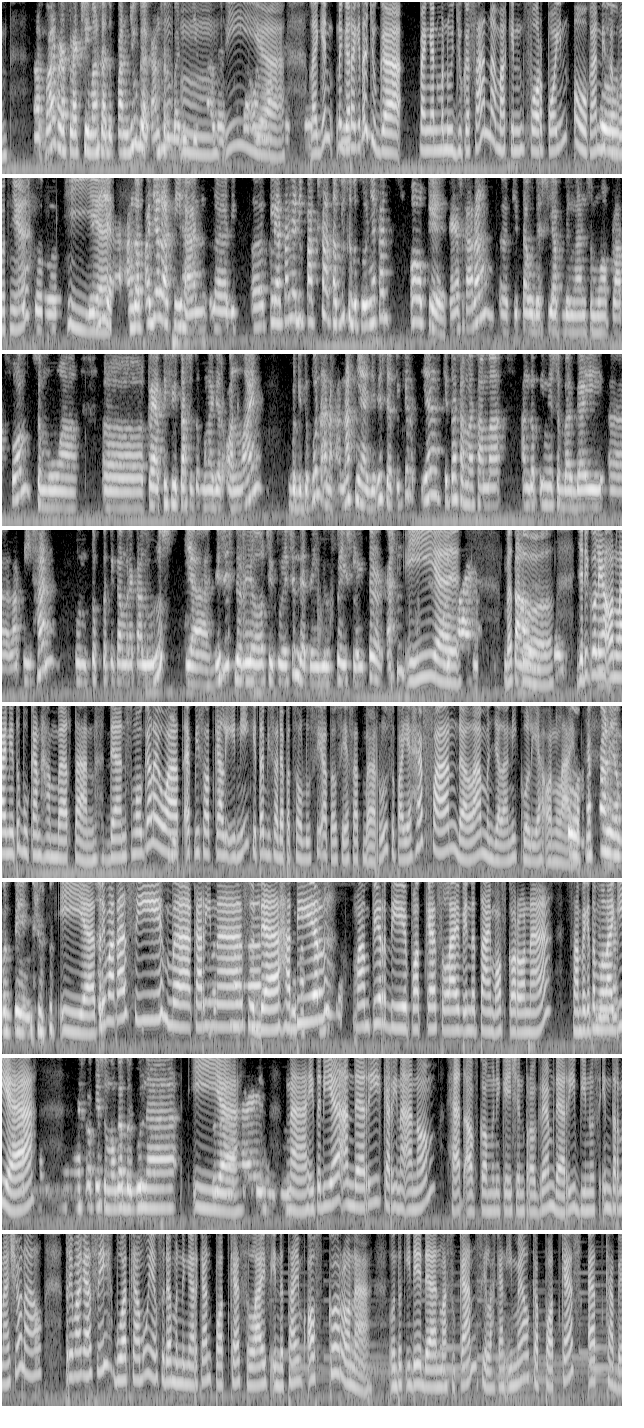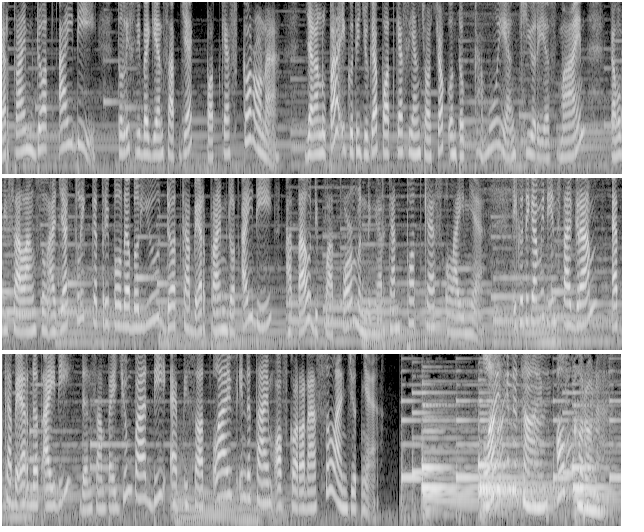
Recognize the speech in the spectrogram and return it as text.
Apa refleksi masa depan juga kan serba hmm, digital dan Iya. Lagian negara kita juga pengen menuju ke sana makin 4.0 kan disebutnya. Betul. Iya. Jadi ya anggap aja latihan uh, di, uh, kelihatannya dipaksa tapi sebetulnya kan oh, oke okay. kayak sekarang uh, kita udah siap dengan semua platform, semua uh, kreativitas untuk mengajar online, begitupun anak-anaknya. Jadi saya pikir ya kita sama-sama anggap ini sebagai uh, latihan untuk ketika mereka lulus, ya this is the real situation that they will face later kan. Iya. Online Betul. Jadi kuliah online itu bukan hambatan dan semoga lewat episode kali ini kita bisa dapat solusi atau siasat baru supaya have fun dalam menjalani kuliah online. Tuh, have fun yang penting. Iya, terima kasih Mbak Karina sudah hadir mampir di podcast Live in the Time of Corona. Sampai ketemu lagi ya. Oke, semoga berguna. Iya. Nah, itu dia Andari Karina Anom Head of Communication Program dari Binus Internasional. Terima kasih buat kamu yang sudah mendengarkan podcast Live in the Time of Corona. Untuk ide dan masukan, silahkan email ke podcast at kbrprime.id. Tulis di bagian subjek podcast Corona. Jangan lupa ikuti juga podcast yang cocok untuk kamu yang curious mind. Kamu bisa langsung aja klik ke www.kbrprime.id atau di platform mendengarkan podcast lainnya. Ikuti kami di Instagram kbr.id dan sampai jumpa di episode Live in the Time of Corona selanjutnya. Live in the Time of Corona.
